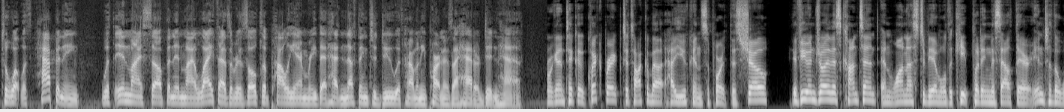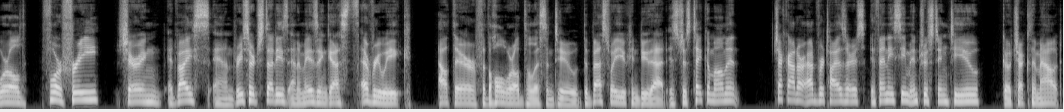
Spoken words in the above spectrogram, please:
to what was happening within myself and in my life as a result of polyamory that had nothing to do with how many partners I had or didn't have. We're going to take a quick break to talk about how you can support this show. If you enjoy this content and want us to be able to keep putting this out there into the world for free, sharing advice and research studies and amazing guests every week out there for the whole world to listen to, the best way you can do that is just take a moment, check out our advertisers. If any seem interesting to you, go check them out.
